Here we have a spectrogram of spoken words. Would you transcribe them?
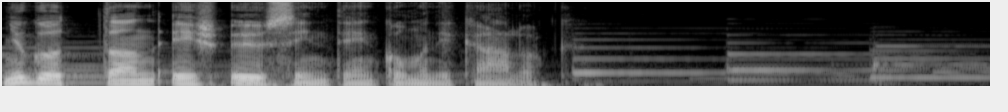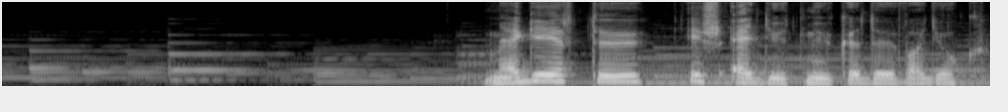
Nyugodtan és őszintén kommunikálok. Megértő és együttműködő vagyok.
